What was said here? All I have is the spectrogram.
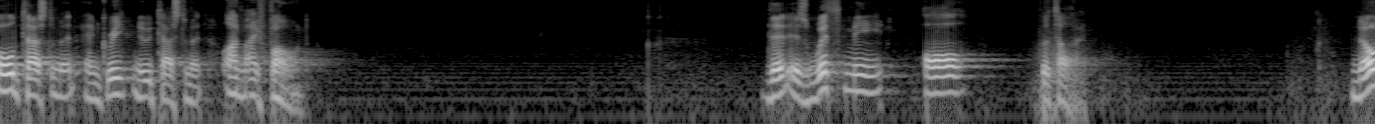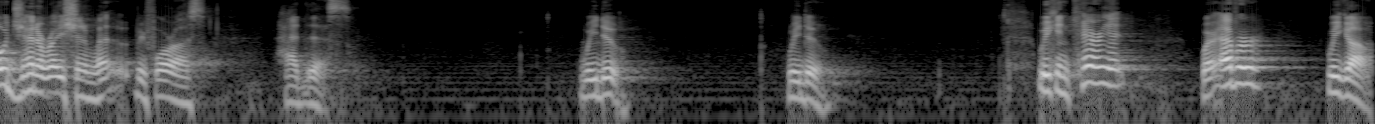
Old Testament and Greek New Testament on my phone. that is with me all the time. No generation before us had this. We do. We do. We can carry it wherever we go.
